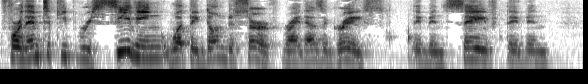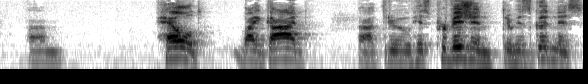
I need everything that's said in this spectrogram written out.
for them to keep receiving what they don't deserve, right? That's a grace. They've been saved, they've been um, held by God uh, through His provision, through His goodness,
